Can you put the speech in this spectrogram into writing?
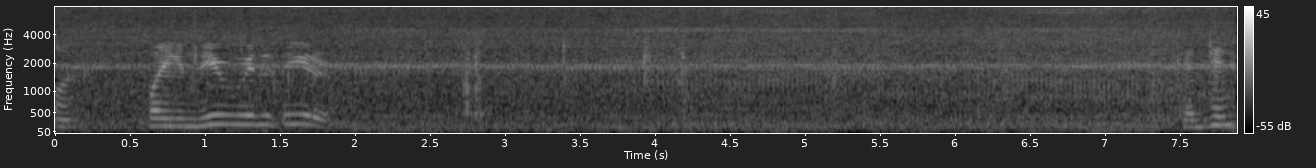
on playing new in the theater. And then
